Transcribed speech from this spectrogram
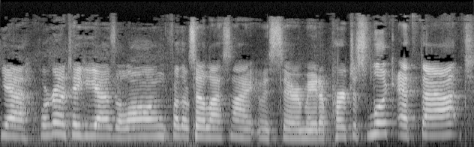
yeah, we're gonna take you guys along for the. So last night Miss Sarah made a purchase. Look at that,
